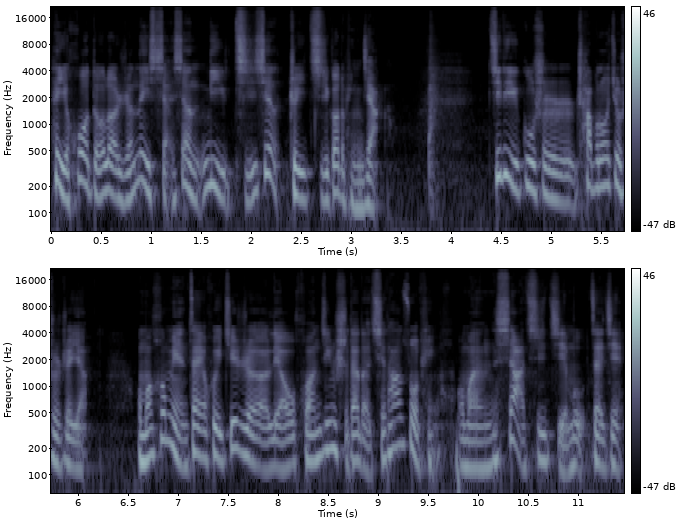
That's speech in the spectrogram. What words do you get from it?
他也获得了人类想象力极限这一极高的评价。基地故事差不多就是这样，我们后面再会接着聊黄金时代的其他作品。我们下期节目再见。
